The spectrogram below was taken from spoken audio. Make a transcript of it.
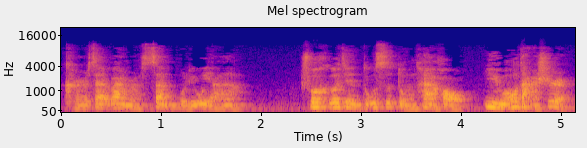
可是在外面散布流言啊。说何进毒死董太后，预谋大事。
